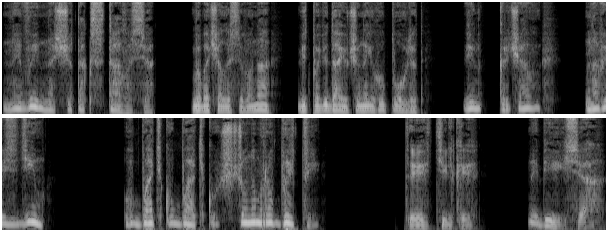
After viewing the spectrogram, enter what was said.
не винна, що так сталося, вибачалася вона, відповідаючи на його погляд. Він кричав на весь дім. О, батьку, батьку, що нам робити? Ти тільки не бійся,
